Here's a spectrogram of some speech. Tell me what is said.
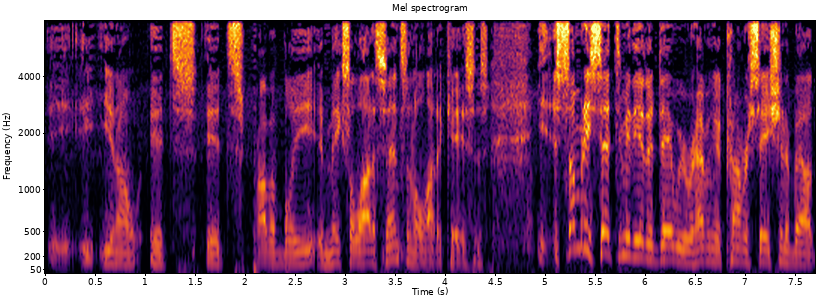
you know it's it's probably it makes a lot of sense in a lot of cases. Somebody said to me the other day we were having a conversation about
